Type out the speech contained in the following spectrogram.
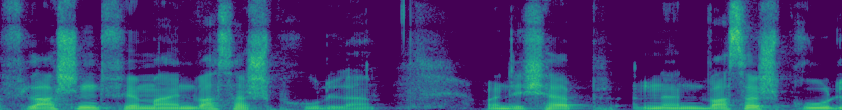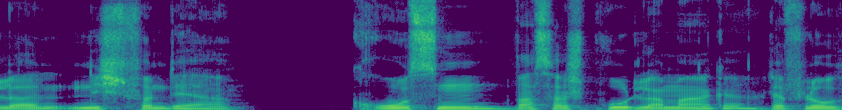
Flaschen für meinen Wassersprudler. Und ich habe einen Wassersprudler nicht von der großen Wassersprudlermarke. Der Flo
